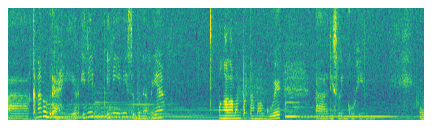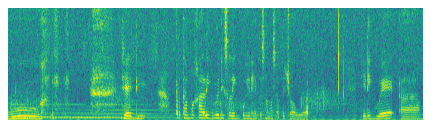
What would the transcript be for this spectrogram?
Uh, kenapa berakhir? Ini ini ini sebenarnya pengalaman pertama gue uh, diselingkuhin. Uh. Jadi pertama kali gue diselingkuhin itu sama satu cowok. Jadi gue um,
